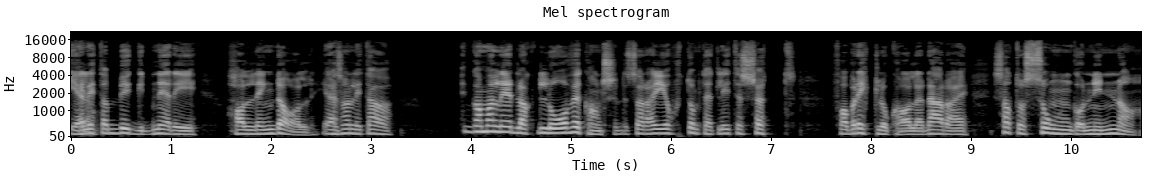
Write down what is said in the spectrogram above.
i ei Ja. lita bygd nede i Hallingdal, i ei sånn lita gammel nedlagt låve, kanskje, så de har gjort om til et lite søtt fabrikklokale der de satt og sung og nynna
